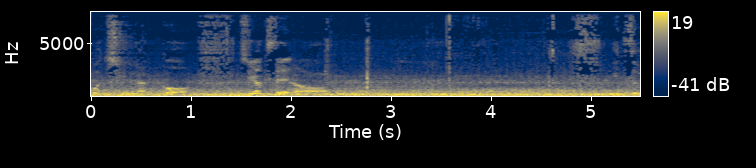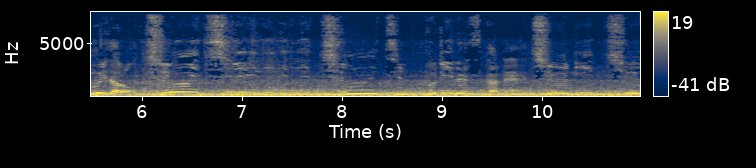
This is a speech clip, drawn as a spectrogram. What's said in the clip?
校中学校中学生のつぶりだろ。う中1中1ぶりですかね。中2中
